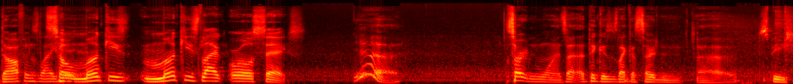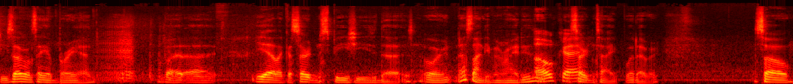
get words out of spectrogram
Dolphins like so it. monkeys monkeys like oral sex. yeah. Certain ones. I, I think it's like a certain uh, species. I'm gonna say a brand, but uh, yeah, like a certain species does. Or that's not even right. Is it? Okay. A certain type, whatever. So,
